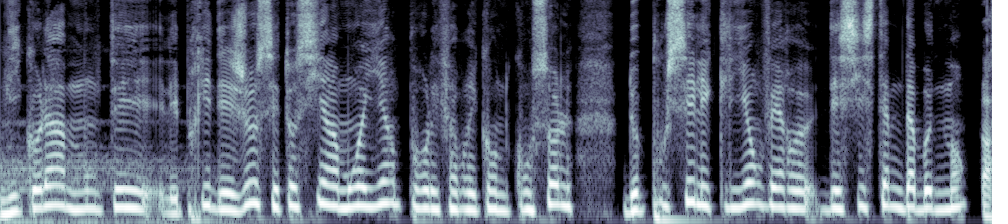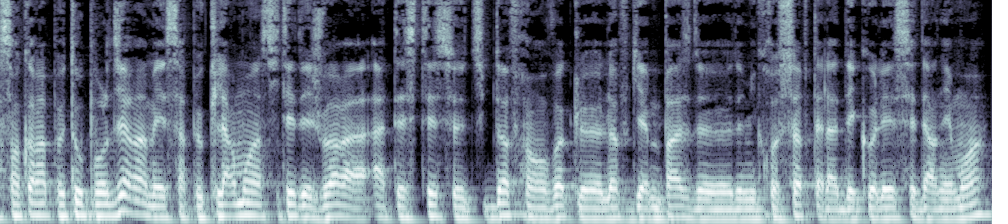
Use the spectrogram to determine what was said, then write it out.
Nicolas, monter les prix des jeux, c'est aussi un moyen pour les fabricants de consoles de pousser les clients vers euh, des systèmes d'abonnement. Alors c'est encore un peu tôt pour le dire, hein, mais ça peut clairement inciter des joueurs à, tester ce type d'offre. On voit que Love Game Pass de, Microsoft, a décollé ces derniers mois.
